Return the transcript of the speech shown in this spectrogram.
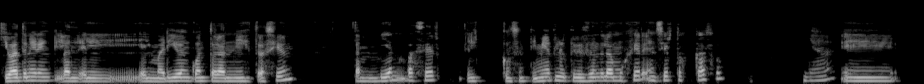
que va a tener el, marido en cuanto a la administración también va a ser el consentimiento y la utilización de la mujer en ciertos casos, ¿ya? Eh,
